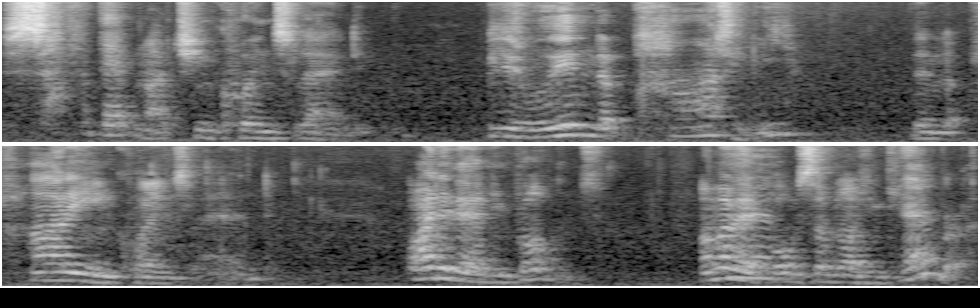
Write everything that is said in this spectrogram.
suffered that much in Queensland because within the party within the party in Queensland I never had any problems. I might have Yeah. had problems sometimes in Canberra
